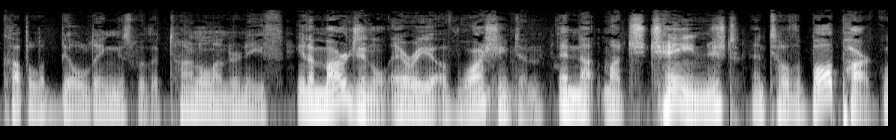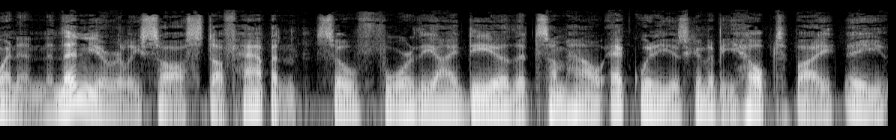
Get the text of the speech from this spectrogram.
couple of buildings with a tunnel underneath in a marginal area of Washington. And not much changed until the ballpark went in. And then you really saw stuff happen. So, for the idea that somehow equity is going to be helped by a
